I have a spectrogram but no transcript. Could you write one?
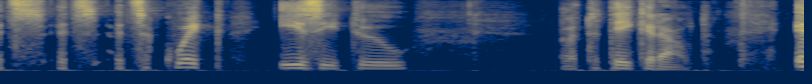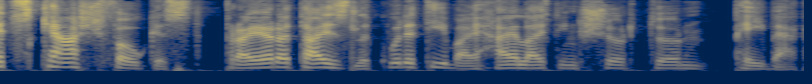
It's it's it's a quick, easy to uh, to take it out. It's cash focused. Prioritize liquidity by highlighting short-term payback.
